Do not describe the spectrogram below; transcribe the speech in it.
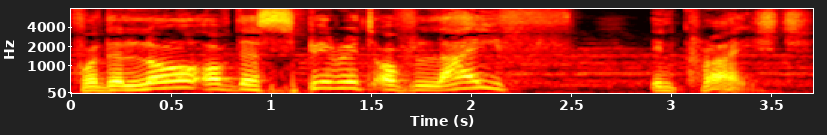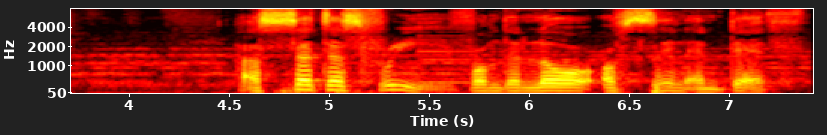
For the law of the Spirit of life in Christ has set us free from the law of sin and death.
